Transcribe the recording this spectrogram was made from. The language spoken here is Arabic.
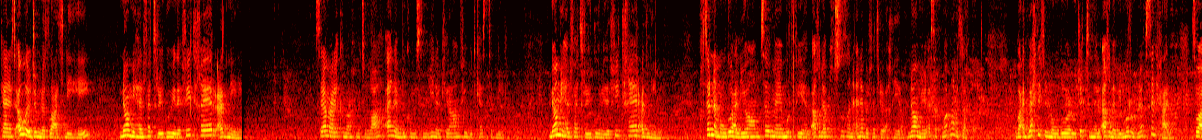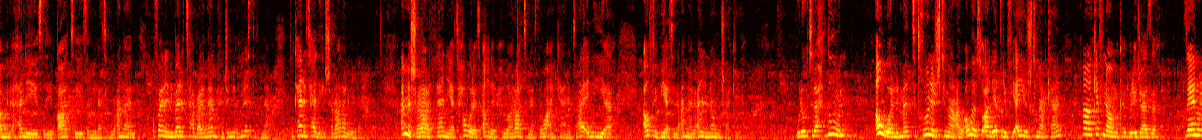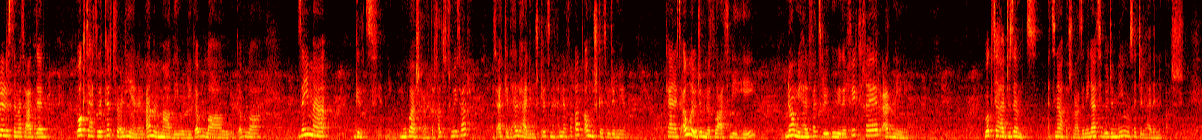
كانت أول جملة طلعت لي هي نومي هالفترة يقول إذا فيك خير عدنيني السلام عليكم ورحمة الله. أهلا بكم مستمعينا الكرام في بودكاست تبليل نومي هالفترة يقول إذا فيك خير عدنيني اخترنا موضوع اليوم بسبب ما يمر فيه الأغلب خصوصا أنا بالفترة الأخيرة. نومي للأسف مرة متلخبط. وبعد بحثي في الموضوع وجدت أن الأغلب يمر بنفس الحالة. سواء من أهلي صديقاتي زميلاتي بالعمل. وفعلا يبان التعب على ملامح الجميع بلا استثناء فكانت هذه الشرارة الأولى. أما الشرارة الثانية تحولت أغلب حواراتنا سواء كانت عائلية أو في بيئة العمل عن النوم مشاكلة. ولو تلاحظون أول ما تدخلون الاجتماع أو أول سؤال يطري في أي اجتماع كان آه كيف نومك عقب الإجازة؟ زين ولا لسه ما تعدل؟ وقتها تذكرت فعليا العام الماضي واللي قبله واللي قبله. زي ما قلت يعني مباشرة دخلت تويتر أتأكد هل هذه مشكلتنا حنا فقط أو مشكلة الجميع؟ كانت أول جملة طلعت لي هي نومي هالفترة يقول إذا فيك خير عدنيني. وقتها جزمت أتناقش مع زميلاتي بالجمعية ونسجل هذا النقاش.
